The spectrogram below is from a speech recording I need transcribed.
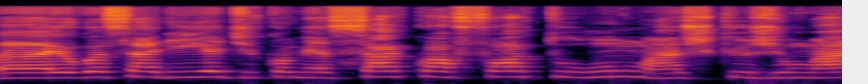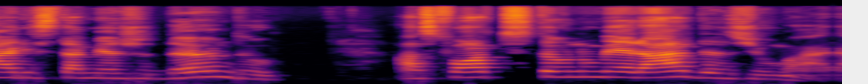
Uh, eu gostaria de começar com a foto 1, acho que o Gilmar está me ajudando. As fotos estão numeradas, Gilmar.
